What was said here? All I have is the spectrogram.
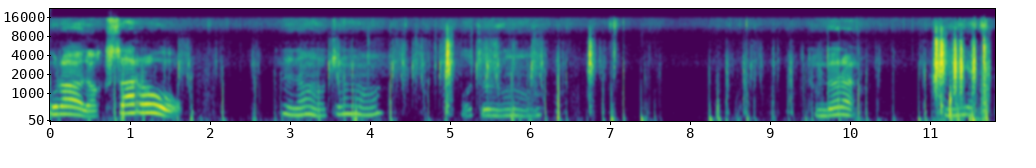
오호라, 낙사로. 근데 난 어쩌나? 어쩌나? 덤벼라. 어제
